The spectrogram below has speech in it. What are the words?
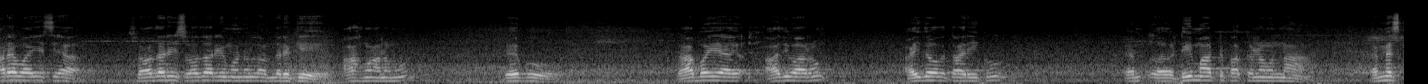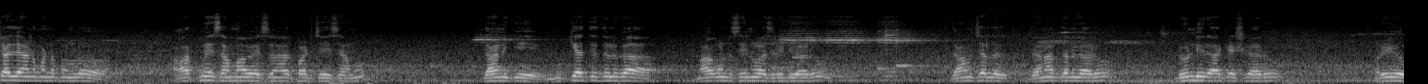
ఆరవయస్య సోదరి సోదరి మనులందరికీ ఆహ్వానము. రేపు రాబోయే ఆదివారం ఐదవ తారీఖు ఎం డిమార్ట్ పక్కన ఉన్న ఎంఎస్ కళ్యాణ మండపంలో ఆత్మీయ సమావేశం ఏర్పాటు చేశాము. దానికి ముఖ్య అతిథులుగా మాగుంట శ్రీనివాసరెడ్డి గారు దామచల్ల జనార్దన్ గారు డూండి రాకేష్ గారు మరియు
